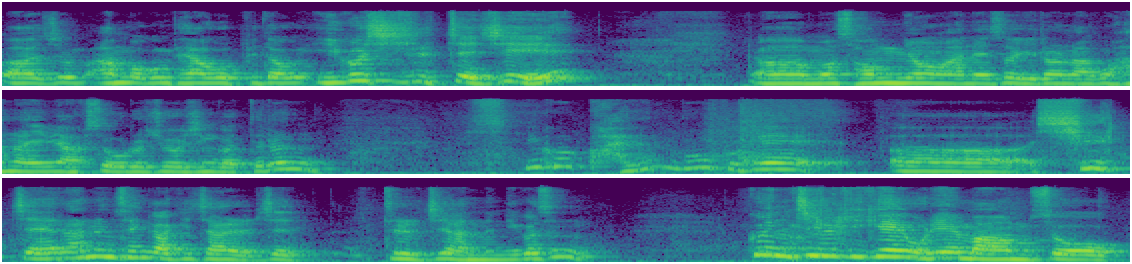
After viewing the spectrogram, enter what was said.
아, 좀안 먹으면 배가 고프기도 하고 이것이 실제지 어, 뭐 성령 안에서 일어나고 하나님의 약속으로 주어진 것들은 이거 과연 뭐 그게 어, 실제라는 생각이 잘 이제 들지 않는 이것은 끈질기게 우리의 마음속에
